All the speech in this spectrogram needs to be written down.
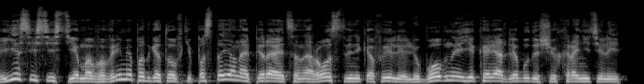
Если система во время подготовки постоянно опирается на родственников или любовные якоря для будущих хранителей,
